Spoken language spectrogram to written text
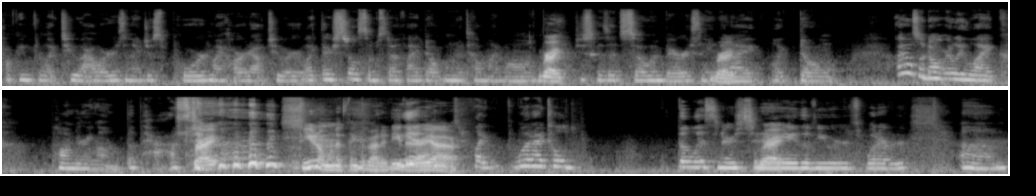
talking for like two hours, and I just poured my heart out to her. Like, there's still some stuff I don't want to tell my mom, Right. just because it's so embarrassing. Right. And I like don't. I also don't really like pondering on the past. Right. You don't want to think about it either. Yeah. Yeah. like what I told the listeners today, the viewers, whatever. Um,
